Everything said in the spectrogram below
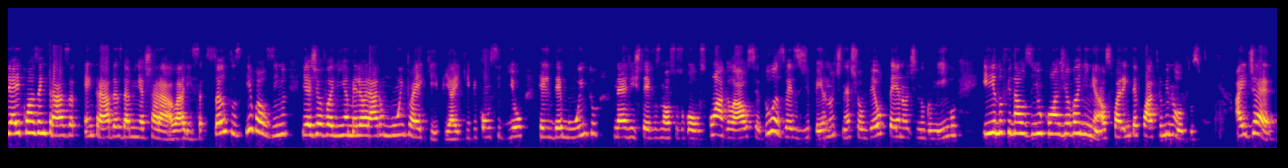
E aí, com as entradas, da minha xará, Larissa Santos, igualzinho, e a Giovaninha melhoraram muito a equipe. A equipe conseguiu render muito, né? A gente teve os nossos gols com a Gláucia, duas vezes de pênalti, né? Choveu pênalti no domingo, e no finalzinho com a Giovaninha, aos 44 minutos. Aí, Jé,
